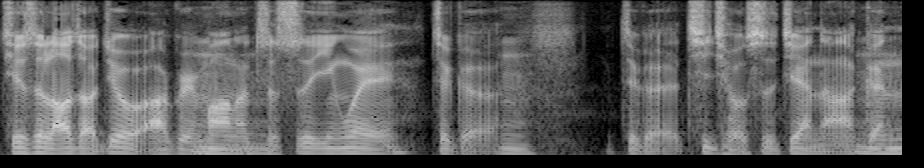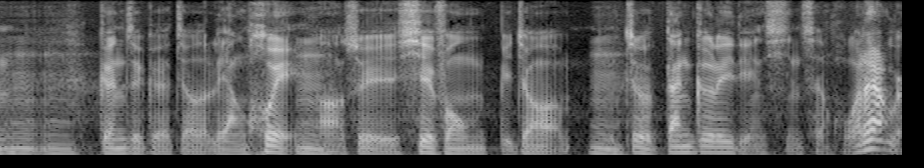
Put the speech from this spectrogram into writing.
其实老早就有 agreement 了，只是因为这个这个气球事件啊，跟跟这个叫做两会啊，所以谢峰比较就耽搁了一点行程。whatever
